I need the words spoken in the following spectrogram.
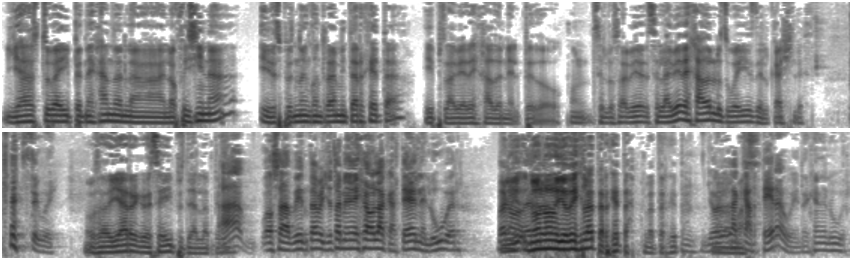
Y ya estuve ahí pendejando en la, en la oficina. Y después no encontraba mi tarjeta. Y pues la había dejado en el pedo. con- se los había, se la había dejado a los güeyes del cashless. Este güey. O sea, ya regresé y pues ya la pedí. Ah, o sea, bien, también- yo también he dejado la cartera en el Uber. Bueno, no, yo- eh, no, no, yo dejé la tarjeta. La tarjeta. Yo nada la más. cartera, güey, dejé en el Uber.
